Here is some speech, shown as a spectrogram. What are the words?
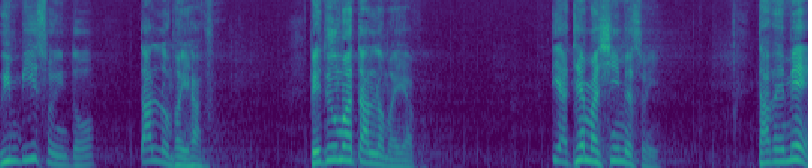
ဝင်ပြီးဆိုရင်တော့တတ်လို့မရဘူးဘယ်သူမှတတ်လို့မရဘူးတရားထဲမှာရှိမယ်ဆိုရင်ဒါပေမဲ့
